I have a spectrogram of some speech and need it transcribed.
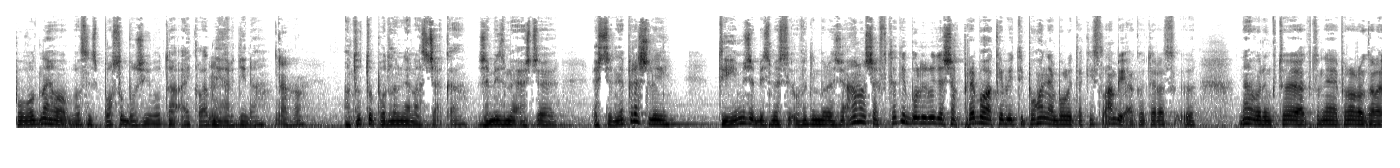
pôvodného vlastne spôsobu života aj kladný hrdina. Aha. A toto podľa mňa nás čaká, že my sme ešte, ešte neprešli tým, že by sme si uvedomili, že áno, však vtedy boli ľudia, však preboha, keby tí pohania boli takí slabí, ako teraz, uh, nehovorím, kto je, ak to nie je prorok, ale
